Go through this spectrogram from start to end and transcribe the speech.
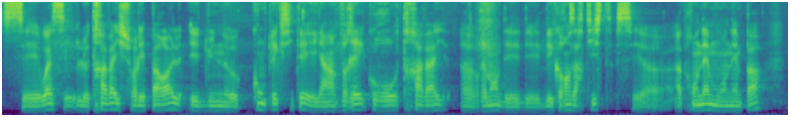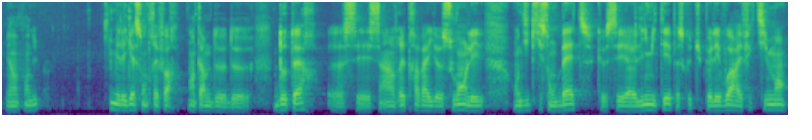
c'est ouais, c'est le travail sur les paroles est d'une complexité et il y a un vrai gros travail euh, vraiment des, des, grands artistes. C'est euh, après on aime ou on n'aime pas, bien entendu. Mais les gars sont très forts en termes de. Euh, c'est, un vrai travail. Souvent les, on dit qu'ils sont bêtes, que c'est limité parce que tu peux les voir effectivement.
